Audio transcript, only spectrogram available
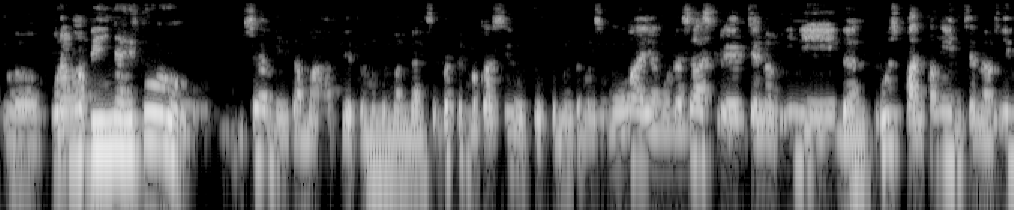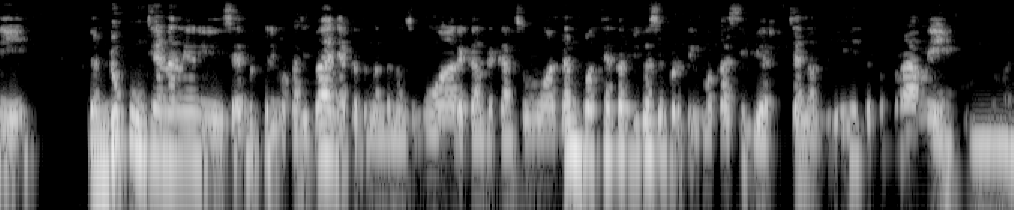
uh, kurang lebihnya itu bisa minta maaf ya teman-teman dan sebab terima kasih untuk teman-teman semua yang udah subscribe channel ini dan terus pantengin channel ini dan dukung channel ini. Saya berterima kasih banyak ke teman-teman semua, rekan-rekan semua dan buat hater juga saya berterima kasih biar channel ini tetap rame teman-teman.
